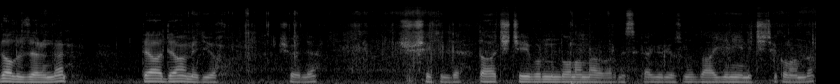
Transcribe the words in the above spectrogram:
dal üzerinden devam devam ediyor. Şöyle şu şekilde. Daha çiçeği burnunda olanlar var mesela görüyorsunuz. Daha yeni yeni çiçek olanlar.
